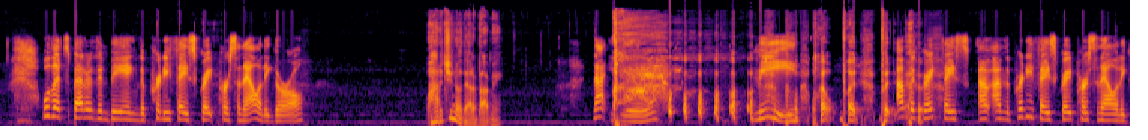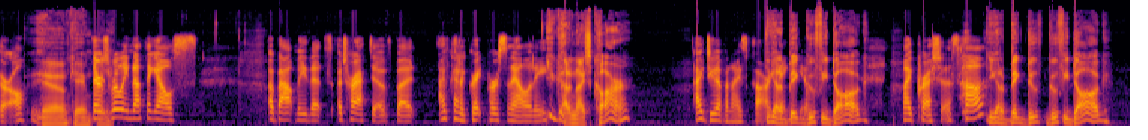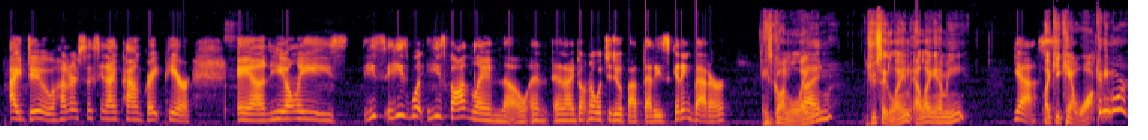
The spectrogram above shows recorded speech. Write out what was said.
Well, that's better than being the pretty face, great personality girl. How did you know that about me? Not you. Me. Well, but but I'm the great face. I'm, I'm the pretty face, great personality girl. yeah, okay. There's really nothing else about me that's attractive, but I've got a great personality. you got a nice car. I do have a nice car. You got a big you. goofy dog. My precious, huh? You got a big doof, goofy dog. I do. 169 pound Great Pyr, and he only he's he's what he's gone lame though, and and I don't know what to do about that. He's getting better. He's gone lame. Did you say lame? L A M E? Yes. Like he can't walk anymore?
